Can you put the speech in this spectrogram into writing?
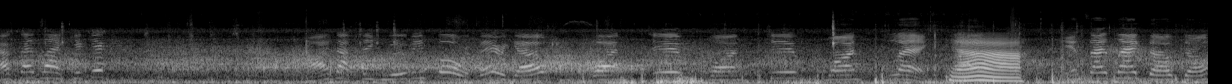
Outside leg. Kick, kick. Eyes up. Think moving forward. There we go. One, two, one, two, one, leg. Yeah. Inside leg, though. Don't.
